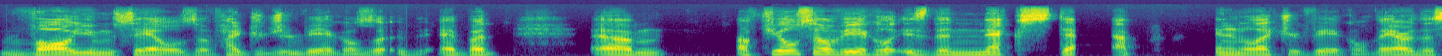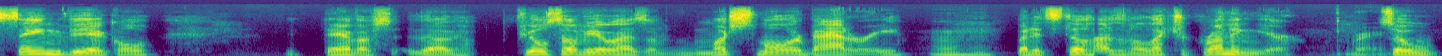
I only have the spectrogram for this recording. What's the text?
volume sales of hydrogen vehicles uh, uh, but um, a fuel cell vehicle is the next step in an electric vehicle they are the same vehicle they have a the fuel cell vehicle has a much smaller battery Mhm. but it still has an electric running gear Right. so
